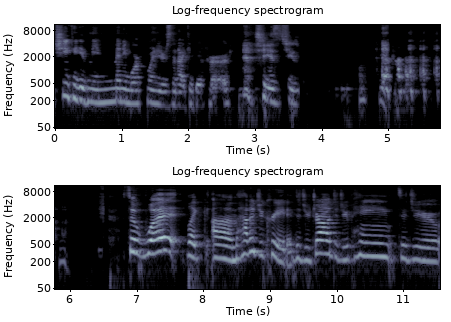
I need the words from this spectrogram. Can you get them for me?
She can give me many more pointers than I could give her. She is she's yeah. So what like um how did you create it? Did you draw? Did you paint? Did you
